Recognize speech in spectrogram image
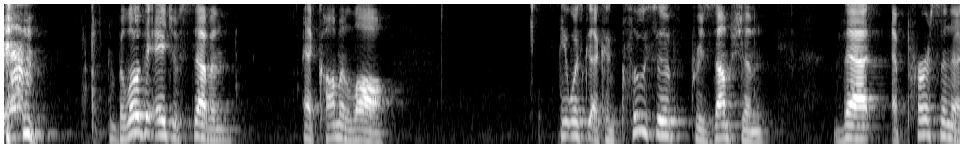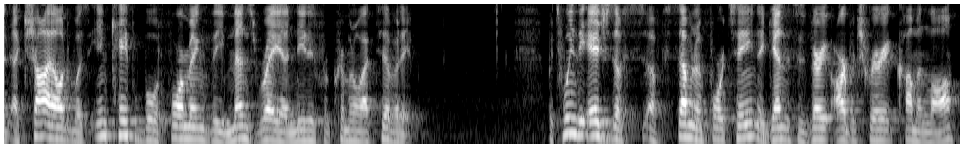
Below the age of seven, at common law, it was a conclusive presumption that a person, a, a child, was incapable of forming the mens rea needed for criminal activity. Between the ages of, of 7 and 14, again, this is very arbitrary common law,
